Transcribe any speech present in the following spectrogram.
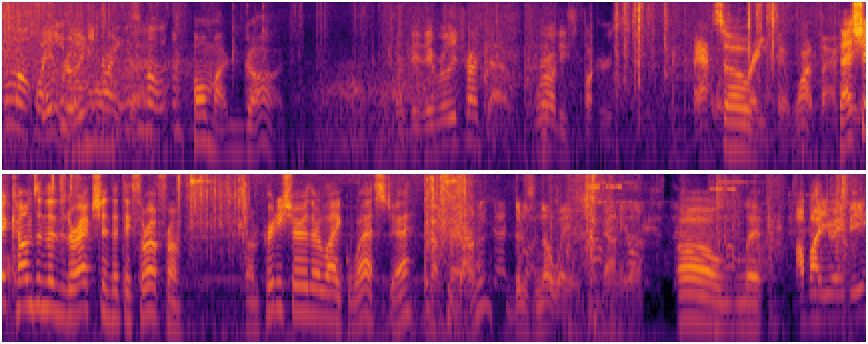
Come on, wait. They really tried that. Oh my god. They, they really tried that. Where are these fuckers? That was So, crazy. What the That shit comes in the direction that they throw it from. So I'm pretty sure they're like west, yeah? Up. Downey? There's no way it's Downey though. Oh, lit. I'll buy you AB.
